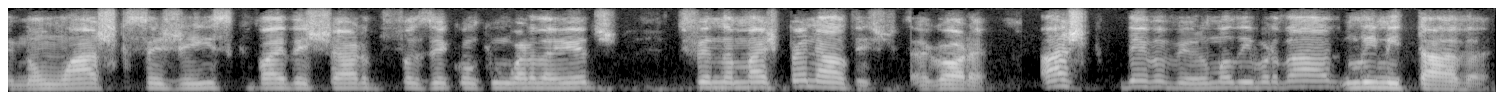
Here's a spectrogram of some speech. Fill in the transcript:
Não acho que seja isso que vai deixar de fazer com que um guarda-redes defenda mais penaltis. Agora, acho que deve haver uma liberdade limitada,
